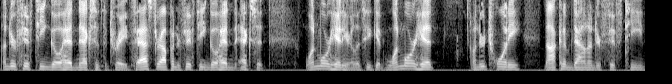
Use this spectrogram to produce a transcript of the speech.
under 15, go ahead and exit the trade. Fast drop under 15, go ahead and exit. One more hit here. Let's see, get one more hit under 20, knocking them down under 15,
